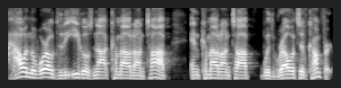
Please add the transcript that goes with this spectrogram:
how, in the world do the Eagles not come out on top and come out on top with relative comfort.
